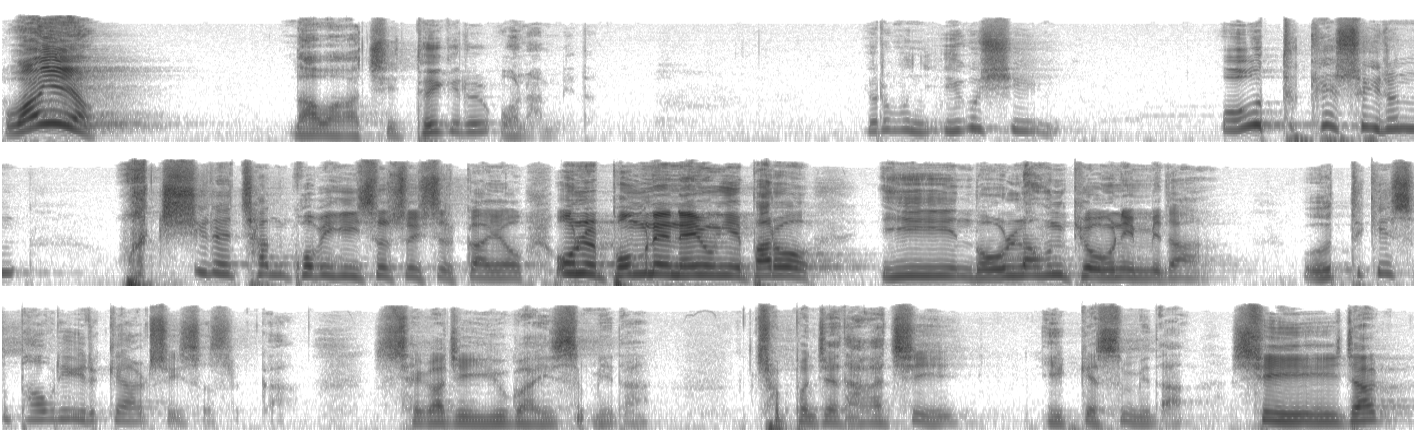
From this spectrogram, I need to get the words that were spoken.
왕이여, 나와 같이 되기를 원합니다. 여러분, 이것이 어떻게 해서 이런 확실에 찬 고백이 있을 수 있을까요? 오늘 본문의 내용이 바로 이 놀라운 교훈입니다. 어떻게 해서 바울이 이렇게 할 수 있었을까? 세 가지 이유가 있습니다. 첫 번째 다 같이 읽겠습니다. 시작.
